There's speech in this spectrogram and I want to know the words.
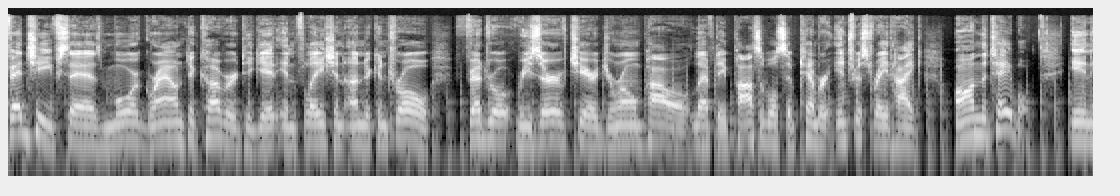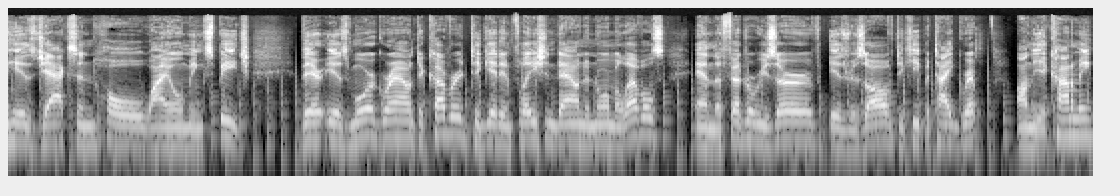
Fed chief says more ground to cover to get inflation under control. Federal Reserve Chair Jerome Powell left a possible September interest rate hike on the table in his Jackson Hole, Wyoming speech. There is more ground to cover to get inflation down to normal levels, and the Federal Reserve is resolved to keep a tight grip on the economy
